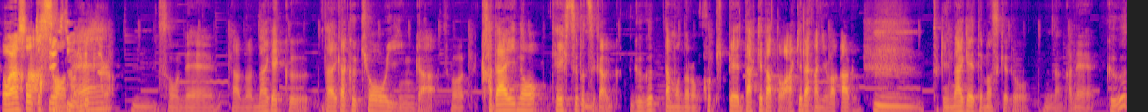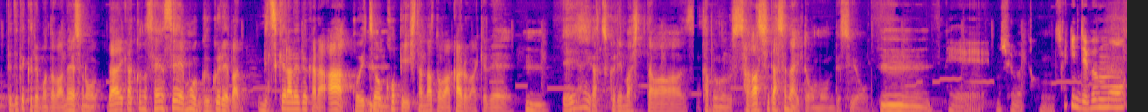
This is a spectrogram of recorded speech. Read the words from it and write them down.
終わらそうとする人もいるから。うんそうね、あの、嘆く大学教員が、その課題の提出物がググったもののコピペだけだと明らかにわかるうん。時に嘆いてますけど、なんかね、ググって出てくるものはね、その大学の先生もググれば見つけられるから、ああ、こいつをコピーしたなとわかるわけで、うん。AI が作りましたは多分探し出せないと思うんですよ。うん。ええ面白いな。うん最近自分も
